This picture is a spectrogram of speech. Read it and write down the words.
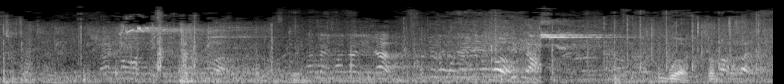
대학교 그래. 뭐야? 전타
